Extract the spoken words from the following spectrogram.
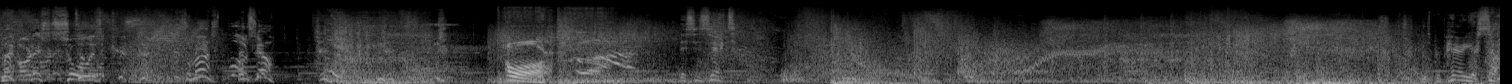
My artist soul is. Come on, let's go. О, This is it. Please prepare yourself.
